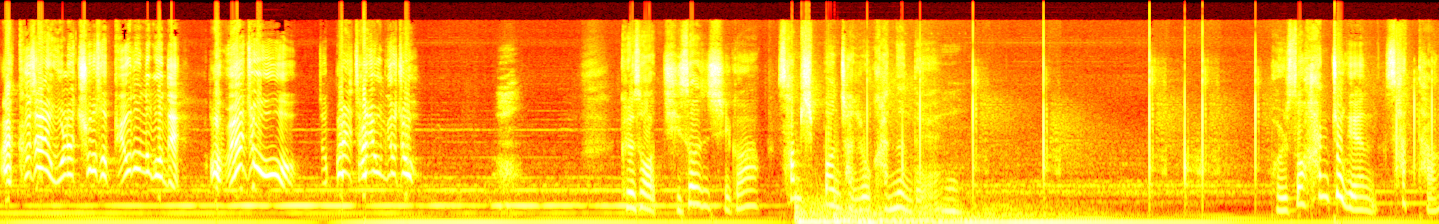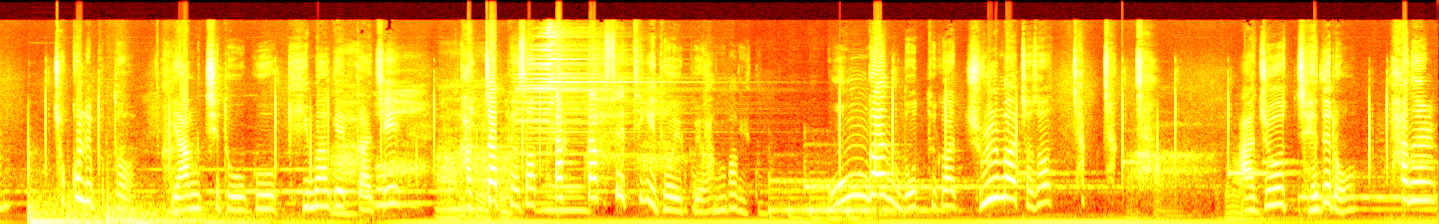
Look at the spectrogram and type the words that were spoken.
아 그 자리 원래 추워서 비워놓는 건데 아 왜 줘? 저 빨리 자리 옮겨줘. 그래서 지선 씨가 30번 자리로 갔는데 벌써 한쪽엔 사탕, 초콜릿부터 양치 도구, 기마개까지 각 잡혀서 딱딱 세팅이 되어 있고요. 강박 있구나. 온갖 노트가 줄 맞춰서 착착착 아주 제대로 판을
